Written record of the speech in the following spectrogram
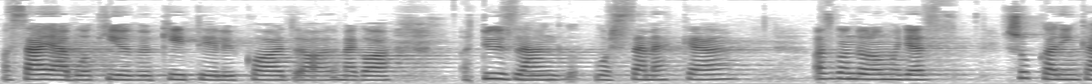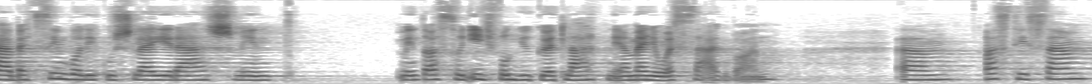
a szájából kijövő kétélű karddal, meg a, a tűzlángos szemekkel, azt gondolom, hogy ez sokkal inkább egy szimbolikus leírás, mint, mint az, hogy így fogjuk őt látni a mennyországban. Um, azt hiszem,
